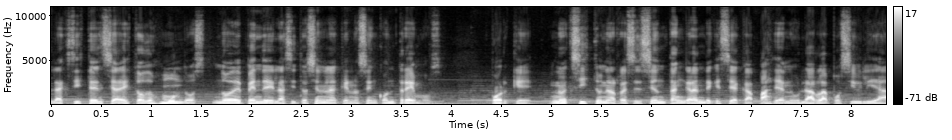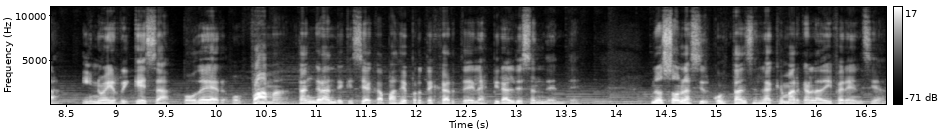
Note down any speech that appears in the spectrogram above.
La existencia de estos dos mundos no depende de la situación en la que nos encontremos, porque no existe una recesión tan grande que sea capaz de anular la posibilidad, y no hay riqueza, poder o fama tan grande que sea capaz de protegerte de la espiral descendente. No son las circunstancias las que marcan la diferencia,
